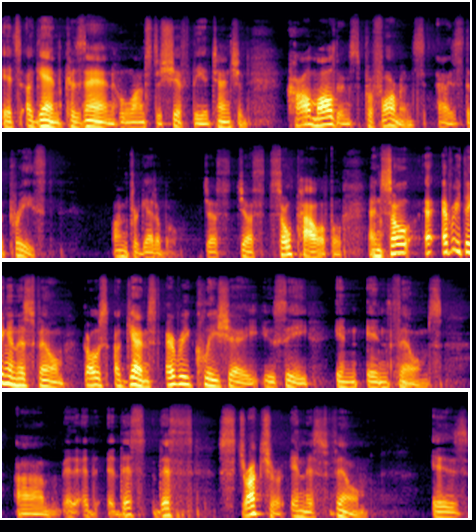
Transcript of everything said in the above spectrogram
it's again Kazan who wants to shift the attention. Karl Malden's performance as the priest, unforgettable, just just so powerful, and so everything in this film goes against every cliche you see in in films. Um, this this structure in this film is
